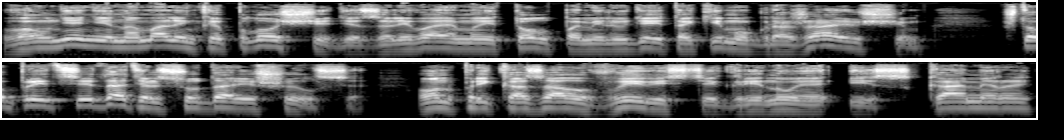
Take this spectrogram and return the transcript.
волнение на маленькой площади, заливаемые толпами людей таким угрожающим, что председатель суда решился. Он приказал вывести Гринуя из камеры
